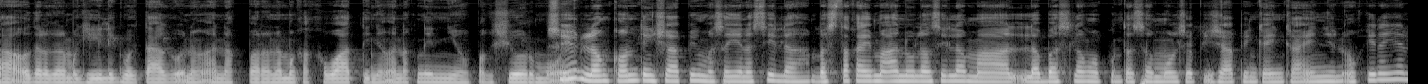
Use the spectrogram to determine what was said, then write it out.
tao talaga maghilig magtago ng anak para naman kakawatin yung anak ninyo pag sure mo. So yun lang, konting shopping, masaya na sila. Basta kay maano lang sila, malabas lang, mapunta sa mall, shopping, shopping, kain-kain yun, okay na yan.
